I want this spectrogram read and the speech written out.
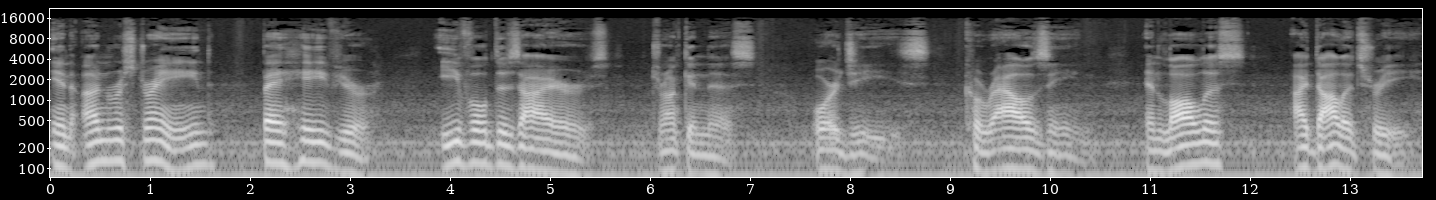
in unrestrained behavior, evil desires, drunkenness, orgies, carousing, and lawless idolatry.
